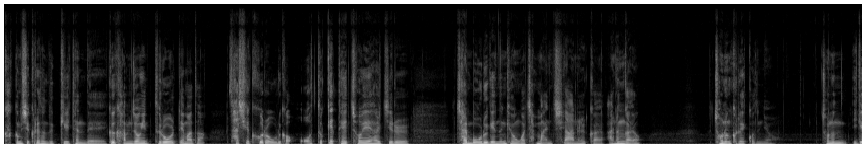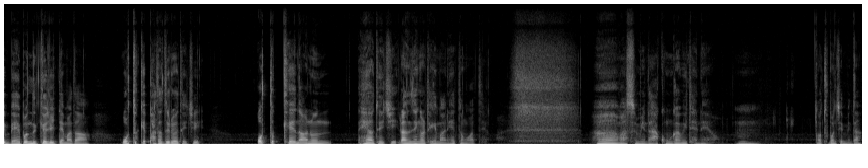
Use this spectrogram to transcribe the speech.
가끔씩 그래서 느낄 텐데 그 감정이 들어올 때마다 사실 그거를 우리가 어떻게 대처해야 할지를 잘 모르겠는 경우가 참 많지 않을까요? 않은가요? 저는 그랬거든요. 저는 이게 매번 느껴질 때마다 어떻게 받아들여야 되지? 어떻게 나는 해야 되지? 라는 생각을 되게 많이 했던 것 같아요. 아, 맞습니다. 공감이 되네요. 음. 어, 두 번째입니다.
